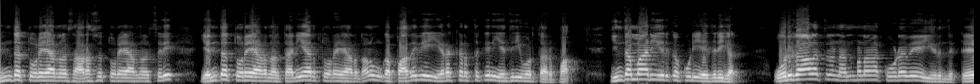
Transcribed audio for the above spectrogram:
எந்த துறையாக இருந்தாலும் சரி, அரசு துறையாக இருந்தாலும் சரி எந்த துறையாக இருந்தாலும் தனியார் துறையாக இருந்தாலும் உங்கள் பதவியை இறக்கிறதுக்குன்னு எதிரி ஒருத்தர் இருப்பான். இந்த மாதிரி இருக்கக்கூடிய எதிரிகள். ஒரு காலத்தில் நண்பனாக கூடவே இருந்துட்டு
